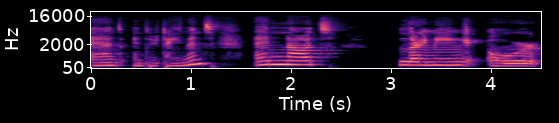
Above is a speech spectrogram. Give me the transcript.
and entertainment and not learning or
